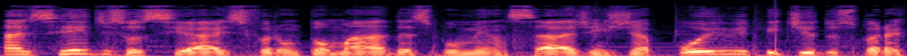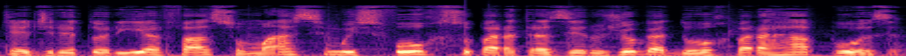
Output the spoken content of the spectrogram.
As redes sociais foram tomadas por mensagens de apoio e pedidos para que a diretoria faça o máximo esforço para trazer o jogador para a Raposa.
